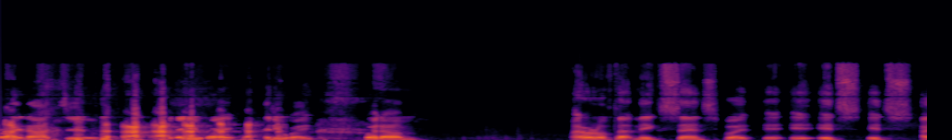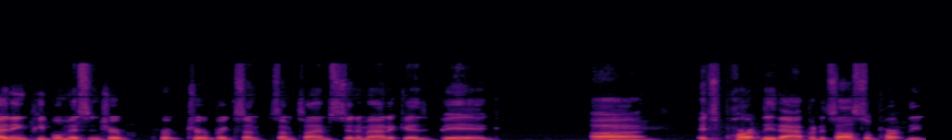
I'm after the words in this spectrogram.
try not to But anyway anyway but um i don't know if that makes sense but it, it, it's it's i think people misinterpret some sometimes cinematic as big uh Mm. it's partly that but it's also partly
